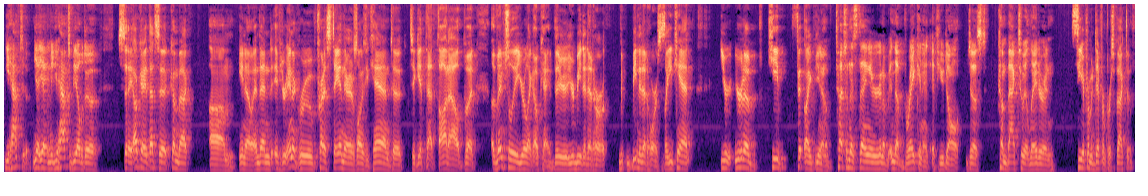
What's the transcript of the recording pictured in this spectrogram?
You have to, yeah, yeah. I mean, you have to be able to say, okay, that's it, come back. Um, you know, and then if you're in a groove, try to stay in there as long as you can to to get that thought out. But eventually, you're like, okay, you're beating a dead horse. Beating a dead horse. It's like you can't. You're you're gonna keep fit, like you know touching this thing, and you're gonna end up breaking it if you don't just come back to it later and see it from a different perspective.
